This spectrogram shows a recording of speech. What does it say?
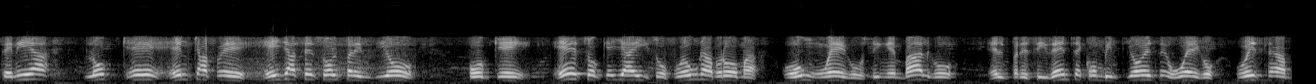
tenía lo que el café, ella se sorprendió porque eso que ella hizo fue una broma o un juego. Sin embargo, el presidente convirtió ese juego o esa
